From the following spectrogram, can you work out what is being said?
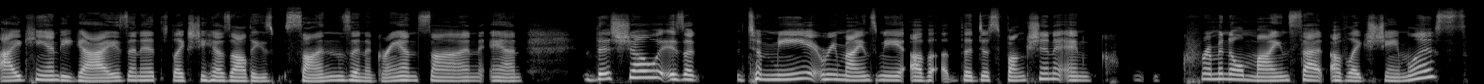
eye candy guys in it like she has all these sons and a grandson and this show is a to me it reminds me of uh, the dysfunction and cr- criminal mindset of like shameless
